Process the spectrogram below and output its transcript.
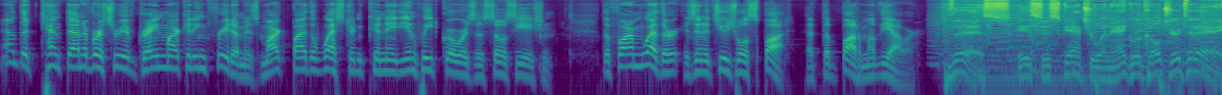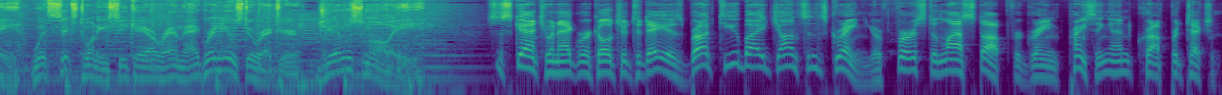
And the 10th anniversary of grain marketing freedom is marked by the Western Canadian Wheat Growers Association. The farm weather is in its usual spot at the bottom of the hour. This is Saskatchewan Agriculture Today with 620 CKRM Agri News Director Jim Smalley. Saskatchewan Agriculture Today is brought to you by Johnson's Grain, your first and last stop for grain pricing and crop protection.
